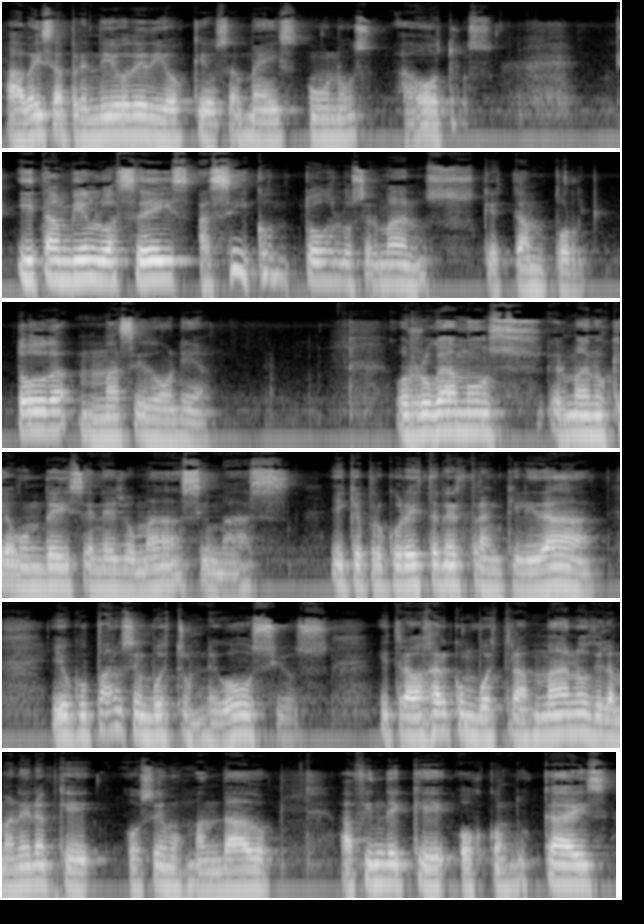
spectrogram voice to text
habéis aprendido de Dios que os améis unos a otros. Y también lo hacéis así con todos los hermanos que están por toda Macedonia. Os rogamos, hermanos, que abundéis en ello más y más, y que procuréis tener tranquilidad y ocuparos en vuestros negocios y trabajar con vuestras manos de la manera que os hemos mandado, a fin de que os conduzcáis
